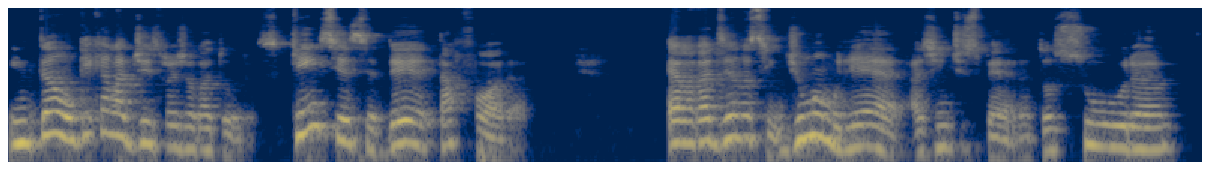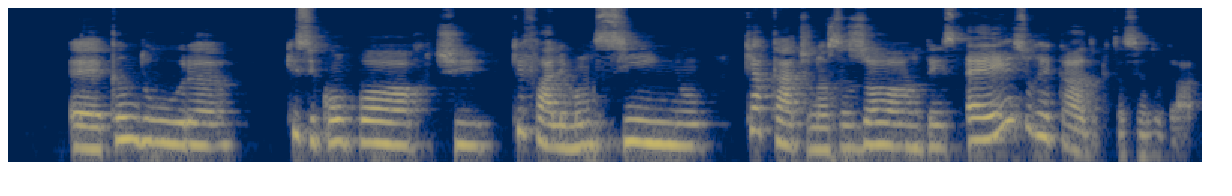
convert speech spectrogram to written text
Então, o que, que ela diz para as jogadoras? Quem se exceder está fora. Ela está dizendo assim: de uma mulher a gente espera doçura, é, candura, que se comporte, que fale mansinho, que acate nossas ordens. É esse o recado que está sendo dado.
